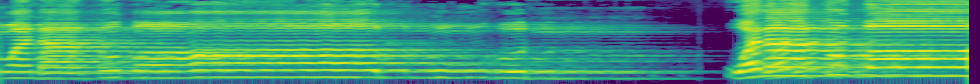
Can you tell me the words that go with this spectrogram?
ولا تضاروهن ولا تضاروهن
